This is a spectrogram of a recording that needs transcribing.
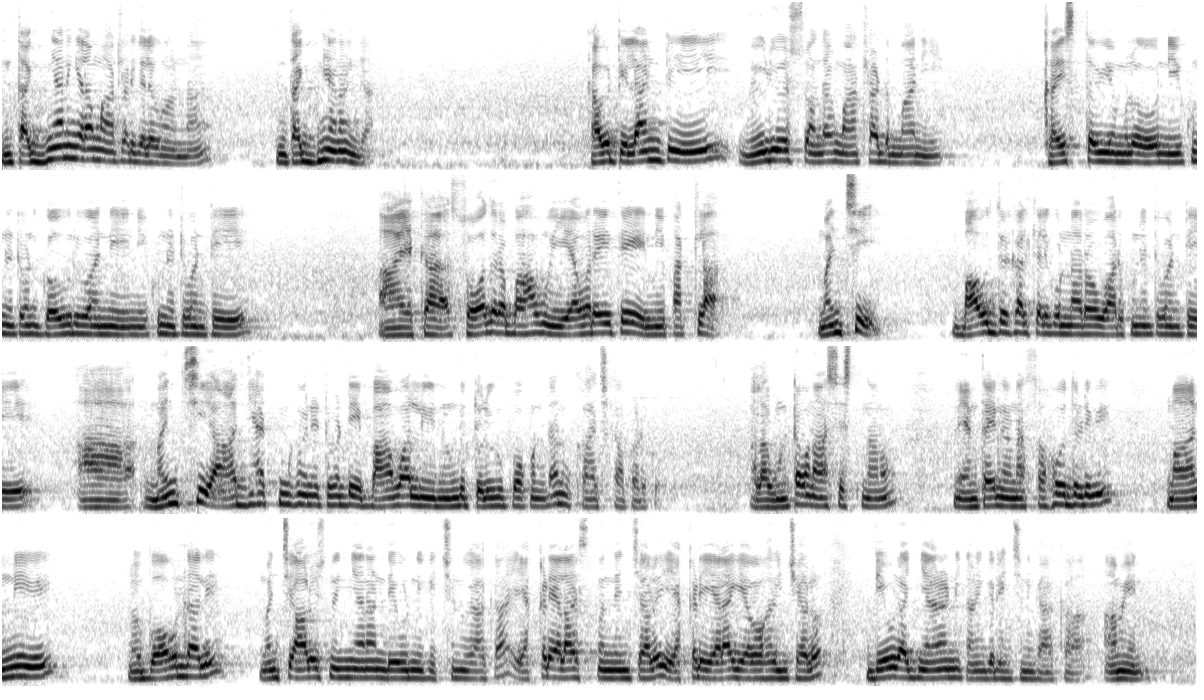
ఇంత అజ్ఞానంగా ఎలా మాట్లాడగలవు అన్న ఇంత అజ్ఞానంగా. కాబట్టి ఇలాంటి వీడియోస్ అందాక మాట్లాడడం మాని క్రైస్తవ్యంలో నీకున్నటువంటి గౌరవాన్ని నీకున్నటువంటి ఆ యొక్క సోదర భావం ఎవరైతే నీ పట్ల మంచి భావోద్రేకాలు కలిగి ఉన్నారో వారికి ఉన్నటువంటి ఆ మంచి ఆధ్యాత్మికమైనటువంటి భావాలు నీ నుండి తొలగిపోకుండా నువ్వు కాచి కాపాడుకో. అలా ఉంటావని ఆశిస్తున్నాను. నేను ఎంతైనా నా సహోదరుడివి. మా అన్ని నువ్వు బాగుండాలి. మంచి ఆలోచన జ్ఞానాన్ని దేవుడు నీకు ఇచ్చిన గాక. ఎక్కడ ఎలా స్పందించాలో ఎక్కడ ఎలా వ్యవహరించాలో దేవుడు ఆ జ్ఞానాన్ని అనుగ్రహించిన గాక. I mean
